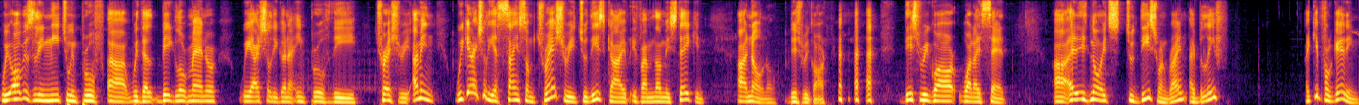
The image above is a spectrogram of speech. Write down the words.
We obviously need to improve uh with the big lord manor we actually gonna improve the treasury. I mean we can actually assign some treasury to this guy if i'm not mistaken. Uh no no disregard. Disregard what i said. Uh it, no it's to this one right? I believe. I keep forgetting.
